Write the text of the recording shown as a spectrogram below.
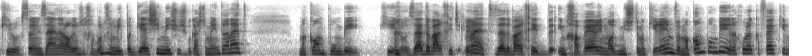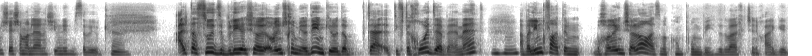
כאילו, שמים זין על ההורים שלכם והולכים להיפגש עם מישהו שפגשתם באינטרנט, מקום פומבי. כאילו, זה הדבר היחיד, ש- כן. באמת, זה הדבר היחיד עם חבר, עם עוד מישהו שאתם מכירים, ומקום פומבי, לכו לקפה, כאילו, שיש שם מלא אנשים מסביב. כן. אל תעשו את זה בלי שההורים שלכם יודעים, כאילו, ת, תפתחו את זה באמת, אבל אם כבר אתם בוחרים שלא, אז מקום פומבי, זה הדבר היחיד שאני יכולה להגיד.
